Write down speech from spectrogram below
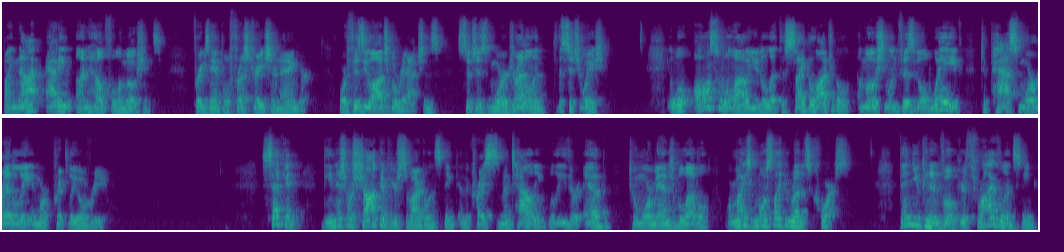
by not adding unhelpful emotions, for example, frustration and anger, or physiological reactions, such as more adrenaline, to the situation. It will also allow you to let the psychological, emotional, and physical wave to pass more readily and more quickly over you. Second, the initial shock of your survival instinct and the crisis mentality will either ebb to a more manageable level or might most likely run its course. Then you can invoke your thrival instinct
